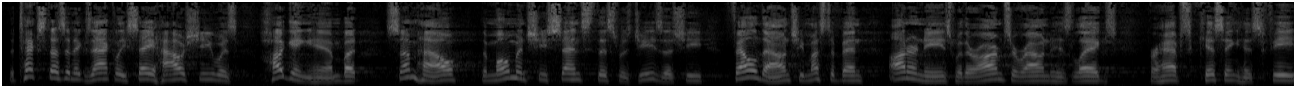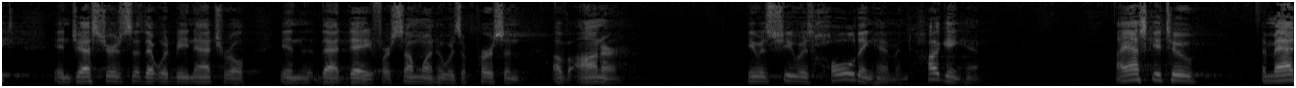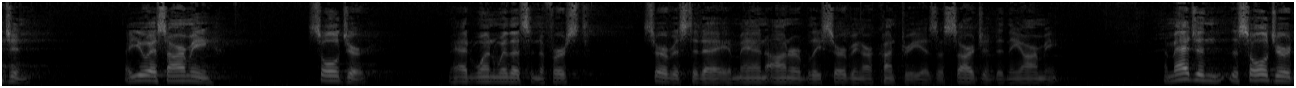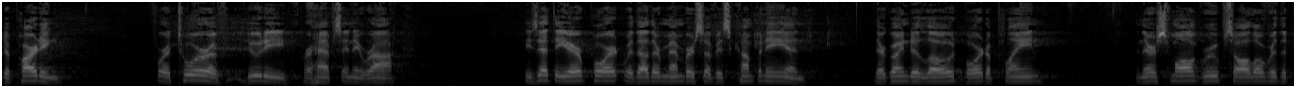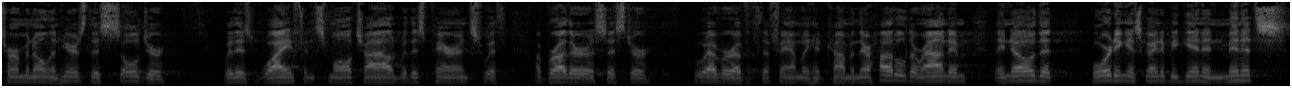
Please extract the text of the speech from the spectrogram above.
The text doesn't exactly say how she was hugging him, but somehow the moment she sensed this was Jesus, she fell down. She must have been on her knees with her arms around his legs, perhaps kissing his feet in gestures that would be natural in that day for someone who was a person of honor. He was, she was holding him and hugging him. I ask you to imagine a U.S. Army soldier. We had one with us in the first service today, a man honorably serving our country as a sergeant in the Army. Imagine the soldier departing for a tour of duty, perhaps in Iraq. He's at the airport with other members of his company, and they're going to load, board a plane. And there are small groups all over the terminal, and here's this soldier with his wife and small child, with his parents, with a brother, a sister, whoever of the family had come. And they're huddled around him. They know that boarding is going to begin in minutes.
